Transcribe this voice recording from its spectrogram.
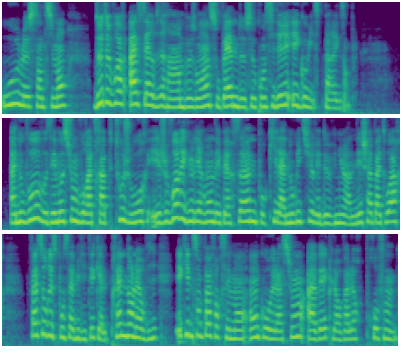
ou le sentiment de devoir asservir à un besoin sous peine de se considérer égoïste par exemple. À nouveau, vos émotions vous rattrapent toujours et je vois régulièrement des personnes pour qui la nourriture est devenue un échappatoire face aux responsabilités qu'elles prennent dans leur vie et qui ne sont pas forcément en corrélation avec leurs valeurs profondes.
